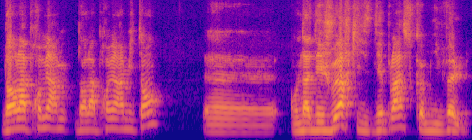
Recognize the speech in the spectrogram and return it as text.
dans la première, dans la première mi-temps, euh, on a des joueurs qui se déplacent comme ils veulent.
